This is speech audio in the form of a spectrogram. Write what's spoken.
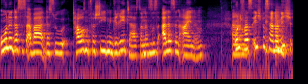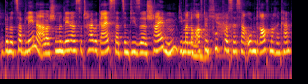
ohne dass es aber, dass du tausend verschiedene Geräte hast, sondern es ist alles in einem. Und was ich bisher noch nicht benutzt habe, Lena aber schon, und Lena ist total begeistert, sind diese Scheiben, die man noch Oh, auf den Food Processor oben drauf machen kann.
